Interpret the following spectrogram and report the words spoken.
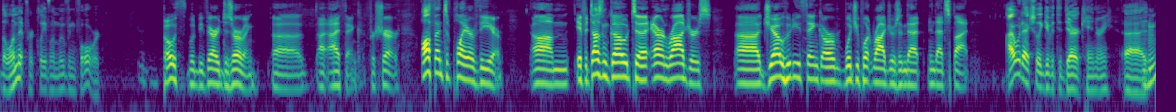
the limit for Cleveland moving forward. both would be very deserving. Uh, I, I think for sure. Offensive Player of the Year. Um, if it doesn't go to Aaron Rodgers, uh, Joe, who do you think, or would you put Rodgers in that in that spot? I would actually give it to Derrick Henry. Uh,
